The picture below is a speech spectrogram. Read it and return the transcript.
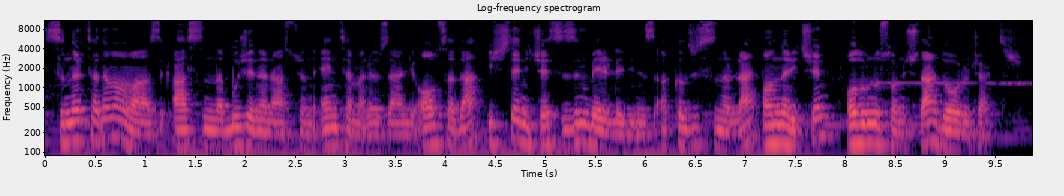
Sınır tanımamazlık aslında bu jenerasyonun en temel özelliği olsa da içten içe sizin belirlediğiniz akılcı sınırlar onlar için olumlu sonuçlar doğuracaktır.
